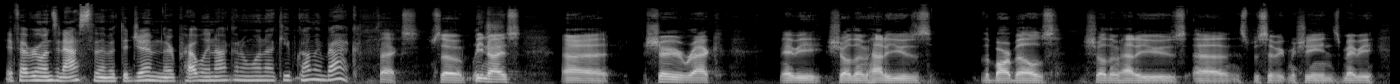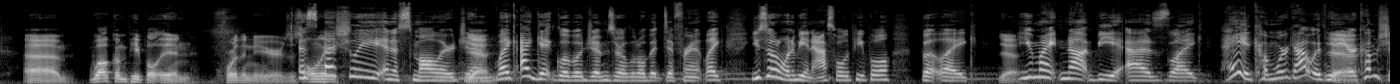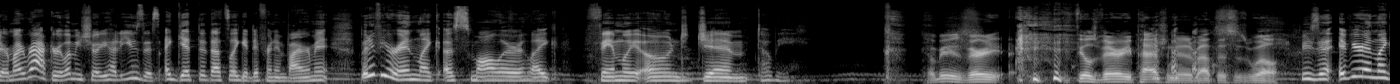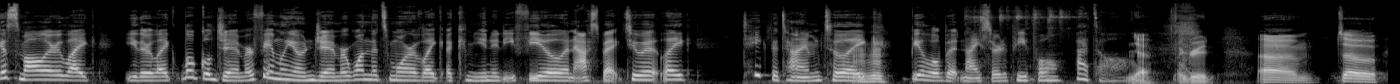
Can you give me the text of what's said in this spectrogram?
if everyone's an ass to them at the gym, they're probably not going to want to keep coming back. Facts. So be nice. Uh, share your rack. Maybe show them how to use the barbells. Show them how to use uh, specific machines. Maybe um, welcome people in for the New Year's. It's only Especially in a smaller gym. Yeah. Like I get Globo gyms are a little bit different. Like you still don't want to be an asshole to people, but like Yeah. you might not be as like, "Hey, come work out with me or come share my rack or let me show you how to use this." I get that that's like a different environment, but if you're in like a smaller like family-owned gym, Toby. Toby is very feels very passionate about this as well. If you're in- if you're in like a smaller like either like local gym or family-owned gym or one that's more of like a community feel and aspect to it, like take the time to like be a little bit nicer to people. That's all. Yeah, agreed. Um, so,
